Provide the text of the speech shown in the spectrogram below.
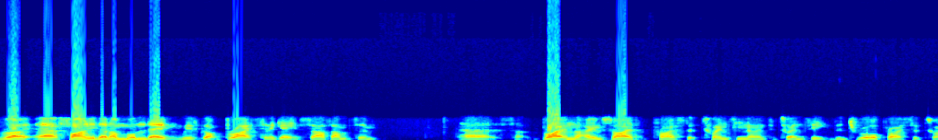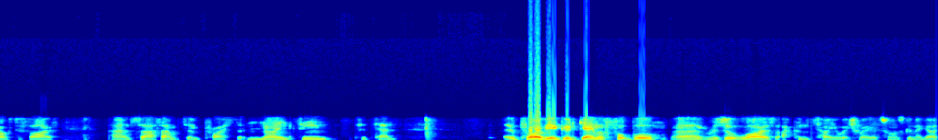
Right. Uh, finally, then on Monday, we've got Brighton against Southampton. Uh, so Brighton, the home side, priced at 29 to 20. The draw priced at 12 to 5 and Southampton priced at 19 to 10. It'll probably be a good game of football. Uh, result wise, I couldn't tell you which way this one's going to go.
